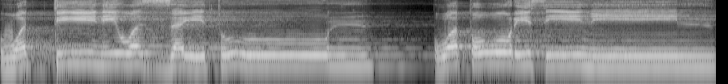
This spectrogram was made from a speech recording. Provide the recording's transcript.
والتين والزيتون وطور سينين.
